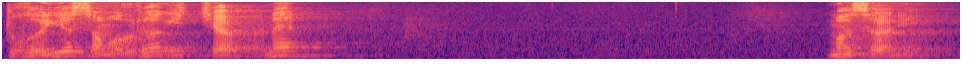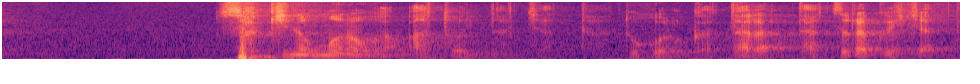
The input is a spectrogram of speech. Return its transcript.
ところがイエス様を裏切っちゃうよね。まさに先のものが後になっちゃった。ところか脱落しちゃったね。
